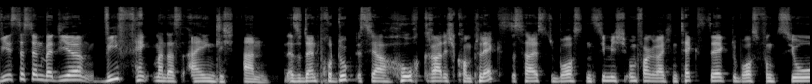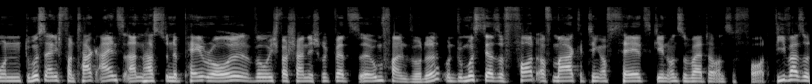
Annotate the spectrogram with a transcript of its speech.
Wie ist das denn bei dir? Wie fängt man das eigentlich an? Also dein Produkt ist ja hochgradig komplex. Das heißt, du brauchst einen ziemlich umfangreichen Tech-Stack, du brauchst Funktionen. Du musst eigentlich von Tag eins an hast du eine Payroll, wo ich wahrscheinlich rückwärts äh, umfallen würde. Und du musst ja sofort auf Marketing, auf Sales gehen und so weiter und so fort. Wie war so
